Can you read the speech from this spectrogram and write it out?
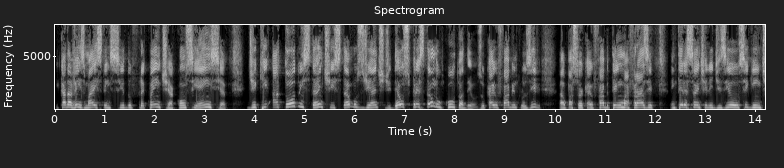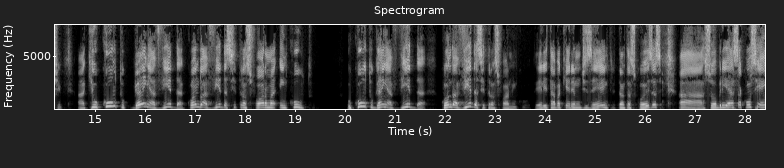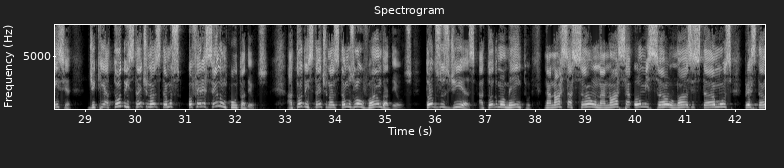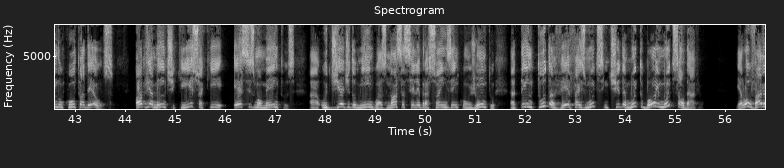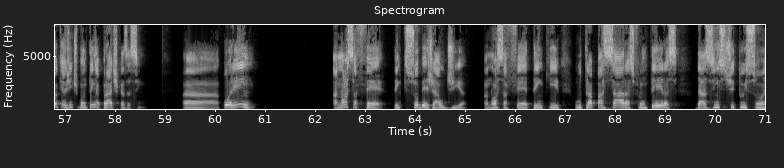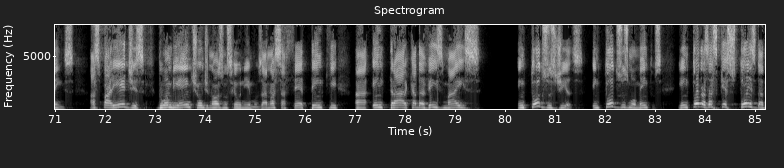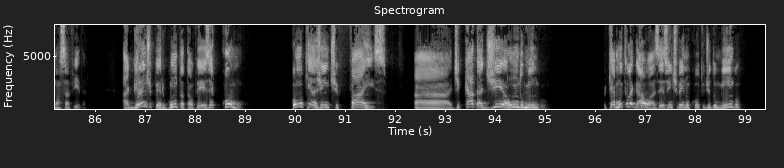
E cada vez mais tem sido frequente a consciência de que a todo instante estamos diante de Deus, prestando um culto a Deus. O Caio Fábio, inclusive, ah, o pastor Caio Fábio, tem uma frase interessante. Ele dizia o seguinte: ah, que o culto ganha vida quando a vida se transforma em culto. O culto ganha vida quando a vida se transforma em culto. Ele estava querendo dizer, entre tantas coisas, ah, sobre essa consciência de que a todo instante nós estamos oferecendo um culto a Deus. A todo instante nós estamos louvando a Deus. Todos os dias, a todo momento, na nossa ação, na nossa omissão, nós estamos prestando um culto a Deus. Obviamente que isso aqui esses momentos, ah, o dia de domingo, as nossas celebrações em conjunto, ah, tem tudo a ver, faz muito sentido, é muito bom e muito saudável. E é louvável que a gente mantenha práticas assim. Ah, porém, a nossa fé tem que sobejar o dia. A nossa fé tem que ultrapassar as fronteiras das instituições, as paredes do ambiente onde nós nos reunimos. A nossa fé tem que uh, entrar cada vez mais em todos os dias, em todos os momentos e em todas as questões da nossa vida. A grande pergunta, talvez, é como. Como que a gente faz uh, de cada dia um domingo? Porque é muito legal. Às vezes a gente vem no culto de domingo,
